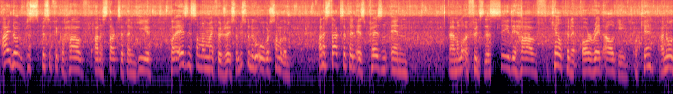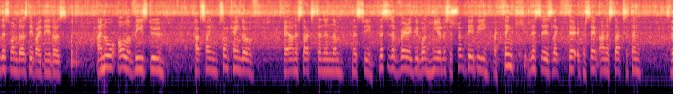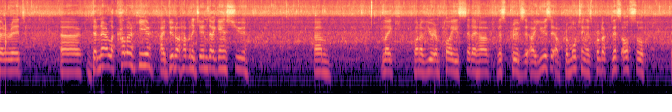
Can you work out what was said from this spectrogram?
I don't specifically have anastaxanthin here, but it is in some of my foods, right? So I'm just going to go over some of them. Anastaxanthin is present in um, a lot of foods. That say they have kelp in it or red algae okay? I know this one does day by day does. I know all of these do have some some kind of uh, anastaxanthin in them. Let's see. This is a very good one here. This is shrimp baby. I think this is like 30% anastaxanthin it's very red. Uh, Dennerle color here. I do not have an agenda against you. Um, like one of your employees said I have. This proves that I use it. I'm promoting this product. This also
